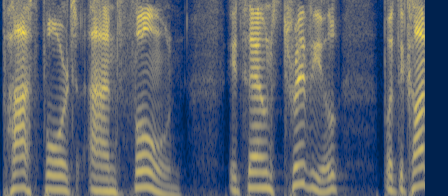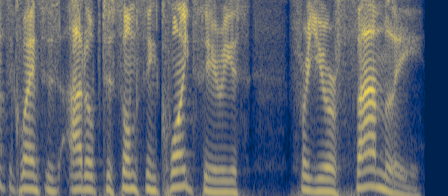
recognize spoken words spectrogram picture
passport, and phone. It sounds trivial, but the consequences add up to something quite serious for your family.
